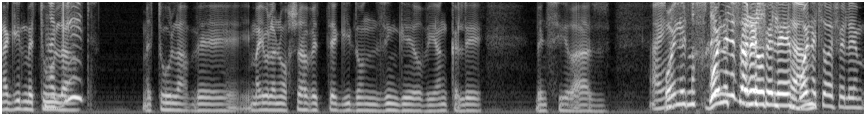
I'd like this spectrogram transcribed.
נגיד מטולה. נגיד. מטולה, ואם היו לנו עכשיו את גדעון זינגר ויאנקלה בן סירה, אז היינו בואי. שמחים לבלות אליהם, איתם. בואי נצרף אליהם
